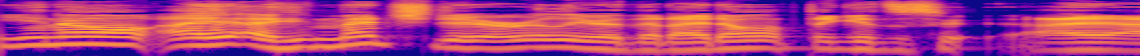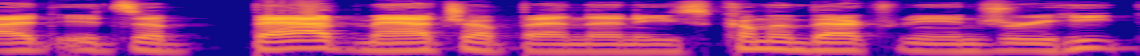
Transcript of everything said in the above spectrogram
you know, I, I, mentioned it earlier that I don't think it's I, I, it's a bad matchup, and then he's coming back from the injury. He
